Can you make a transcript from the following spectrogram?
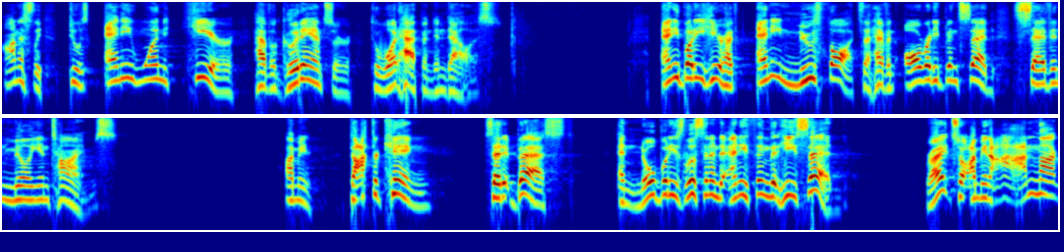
Honestly, does anyone here have a good answer to what happened in Dallas? Anybody here have any new thoughts that haven't already been said seven million times? I mean, Dr. King said it best, and nobody's listening to anything that he said. Right? So, I mean, I, am not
